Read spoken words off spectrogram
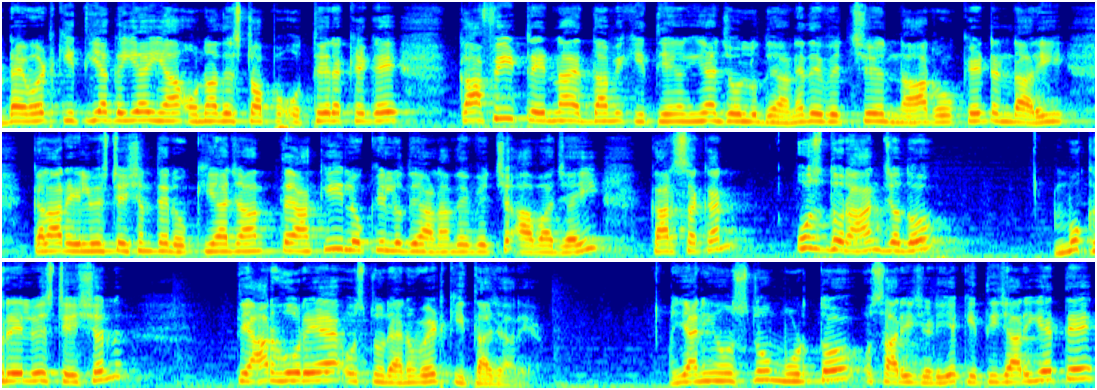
ਡਾਇਵਰਟ ਕੀਤੀਆਂ ਗਈਆਂ ਜਾਂ ਉਹਨਾਂ ਦੇ ਸਟਾਪ ਉੱਥੇ ਰੱਖੇ ਗਏ। ਕਾਫੀ ਟ੍ਰੇਨਾਂ ਇਦਾਂ ਵੀ ਕੀਤੀਆਂ ਗਈਆਂ ਜੋ ਲੁਧਿਆਣੇ ਦੇ ਵਿੱਚ ਨਾ ਰੋਕ ਕੇ ਢੰਡਾਰੀ ਕਲਾ ਰੇਲਵੇ ਸਟੇਸ਼ਨ ਤੇ ਰੋਕੀਆਂ ਜਾਣ ਤਾਂ ਕਿ ਲੋਕੀ ਲੁਧਿਆਣਾ ਦੇ ਵਿੱਚ ਆਵਾਜਾਈ ਕਰ ਸਕਣ। ਉਸ ਦੌਰਾਨ ਜਦੋਂ ਮੁੱਖ ਰੇਲਵੇ ਸਟੇਸ਼ਨ ਤਿਆਰ ਹੋ ਰਿਹਾ ਹੈ, ਉਸ ਨੂੰ ਰੈਨੋਵੇਟ ਕੀਤਾ ਜਾ ਰਿਹਾ ਹੈ। ਯਾਨੀ ਉਸ ਨੂੰ ਮੁੜ ਤੋਂ ਉਸਾਰੀ ਜਿਹੜੀ ਹੈ, ਕੀਤੀ ਜਾ ਰਹੀ ਹੈ ਤੇ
